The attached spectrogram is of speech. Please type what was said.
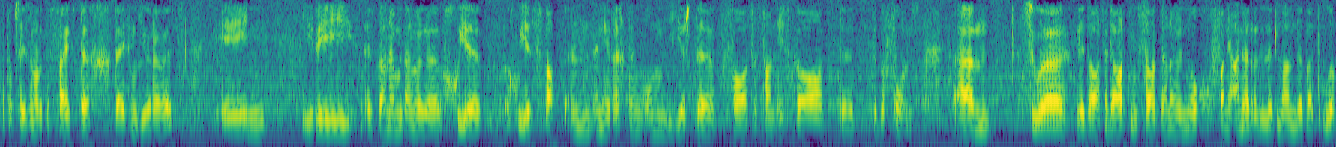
wat op 650 000 euro is en hierdie is dan nou met ander 'n goeie goeie stap in in die rigting om die eerste fase van SKA te te befonds. Ehm um, So ja daar's 'n daarteen saak dan nou nog van die ander lidlande wat ook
